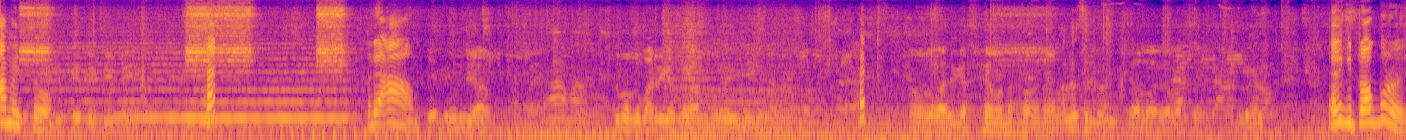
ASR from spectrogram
আম এসছো হ্যাঁ। আম। কোন তোমাকে বাড়ির কাছে আম্মু এইগুলো হ্যাট। তোমাকে বাড়ির কাছে এমন হয় না? ভালো ছিল ভালো ভালো আছে? এটা কি টক বড়ই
